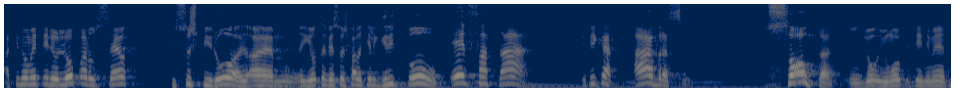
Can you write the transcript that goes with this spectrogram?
aqui no momento ele olhou para o céu e suspirou, ah, em outras versões fala que ele gritou, efatá, significa abra-se, solta, em um outro entendimento.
